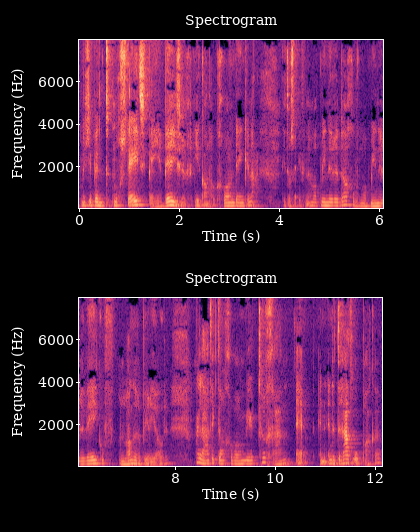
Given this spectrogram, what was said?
Want je bent nog steeds ben je bezig. Je kan ook gewoon denken, nou, dit was even een wat mindere dag of een wat mindere week of een langere periode. Maar laat ik dan gewoon weer teruggaan en, en de draad oppakken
